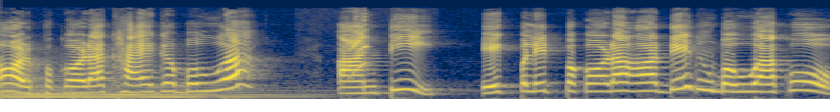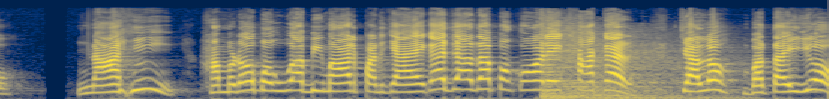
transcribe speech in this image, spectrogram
और पकौड़ा खाएगा बउआ आंटी, एक प्लेट पकौड़ा और दे दूँ बउआ को? नहीं, हमरो बउआ बीमार पड़ जाएगा ज़्यादा पकौड़े खाकर। चलो, बताइयो,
